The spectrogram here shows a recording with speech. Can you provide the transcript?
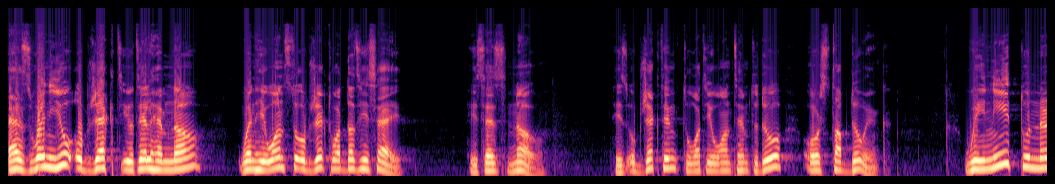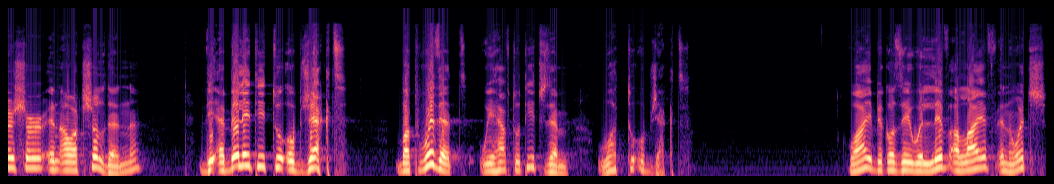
As when you object, you tell him no. When he wants to object, what does he say? He says no. He's objecting to what you want him to do or stop doing We need to nurture in our children the ability to object, but with it, we have to teach them what to object. Why? Because they will live a life in which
